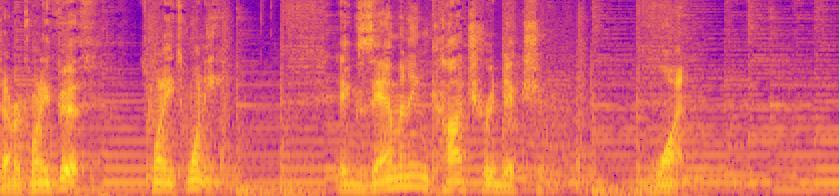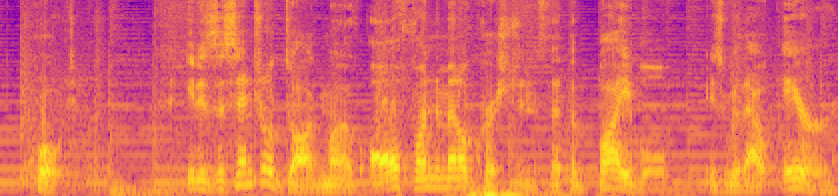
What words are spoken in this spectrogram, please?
September 25th, 2020. Examining Contradiction 1. Quote It is the central dogma of all fundamental Christians that the Bible is without error.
